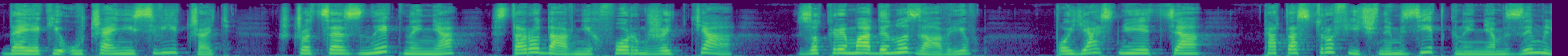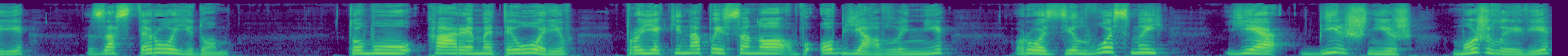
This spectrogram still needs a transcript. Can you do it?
Деякі учені свідчать, що це зникнення стародавніх форм життя, зокрема динозаврів, пояснюється катастрофічним зіткненням Землі з астероїдом. Тому кари метеорів, про які написано в об'явленні, розділ 8 є більш ніж можливі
